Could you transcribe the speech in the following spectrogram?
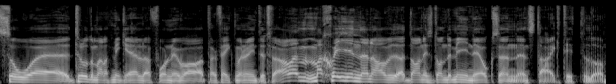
Så eh, trodde man att Mikaela Forni var perfekt, men det är inte tyvärr. Ja, men Maskinen av Danis Don Demina är också en, en stark titel då.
